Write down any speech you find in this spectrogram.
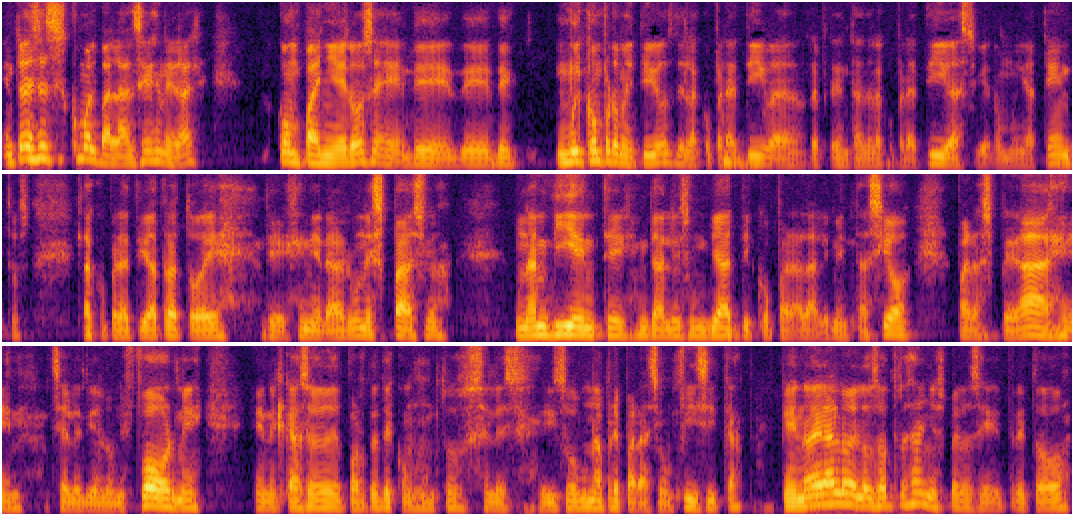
Entonces, ese es como el balance general compañeros eh, de, de, muy comprometidos de la cooperativa, representantes de la cooperativa, estuvieron muy atentos. La cooperativa trató de, generar un espacio, un ambiente, darles un viático para la alimentación, para hospedaje, se les dio el uniforme. En el caso de deportes de conjunto se les hizo una preparación física, que no era lo de los otros años, pero se trató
